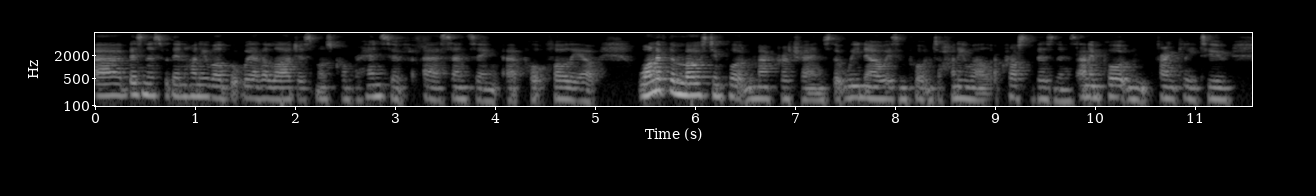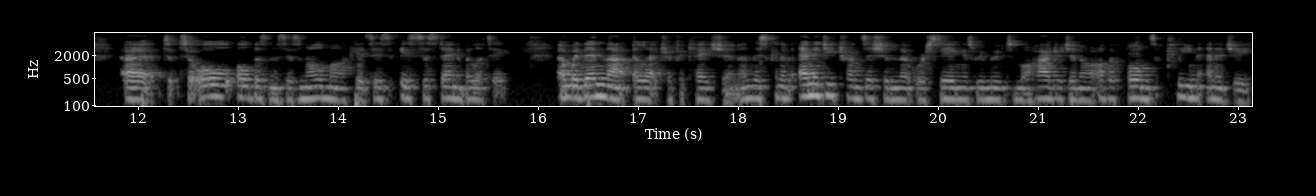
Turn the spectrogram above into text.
uh, business within Honeywell, but we are the largest, most comprehensive uh, sensing uh, portfolio. One of the most important macro trends that we know is important to Honeywell across the business and important, frankly, to uh, to, to, all all businesses and all markets is is sustainability. And within that, electrification and this kind of energy transition that we're seeing as we move to more hydrogen or other forms of clean energy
